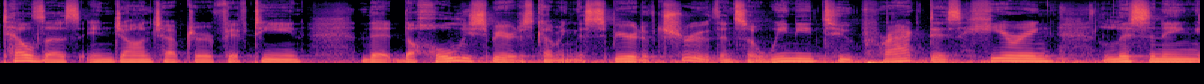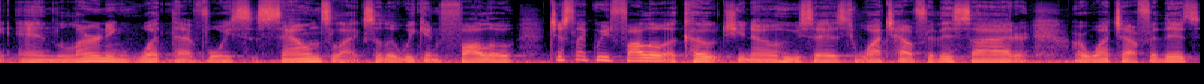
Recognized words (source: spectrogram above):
tells us in John chapter 15 that the Holy Spirit is coming, the Spirit of truth. And so we need to practice hearing listening and learning what that voice sounds like so that we can follow just like we'd follow a coach you know who says watch out for this side or, or watch out for this.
